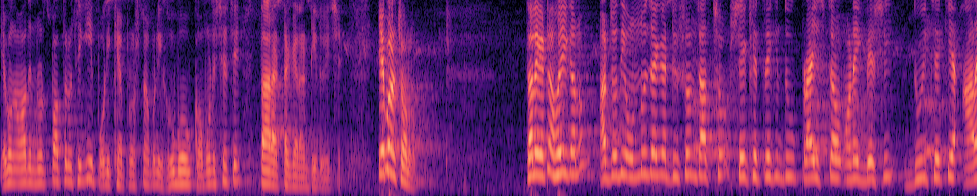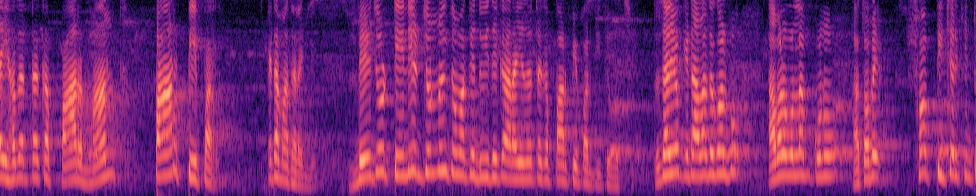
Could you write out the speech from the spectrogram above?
এবং আমাদের নোটপত্র থেকেই পরীক্ষায় প্রশ্নাবলী হুবহু কমন এসেছে, তার একটা গ্যারান্টি রয়েছে। এবার চলো তাহলে এটা হয়ে গেল। আর যদি অন্য জায়গায় টিউশন যাচ্ছ সেক্ষেত্রে কিন্তু প্রাইসটাও অনেক বেশি। দুই থেকে আড়াই হাজার টাকা পার মান্থ পার পেপার এটা মাথায় রাখবে। মেজর টেনের জন্যই তোমাকে দুই থেকে আড়াই হাজার টাকা পার পেপার দিতে হচ্ছে। তো যাই হোক এটা আলাদা গল্প। আবার বললাম কোনো হ্যাঁ, তবে সব টিচার কিন্তু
